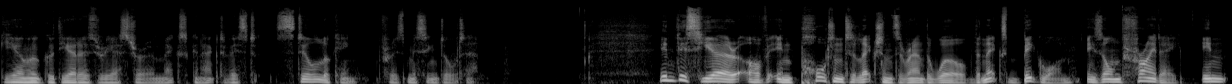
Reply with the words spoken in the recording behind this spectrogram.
Guillermo Gutierrez Riestro, a Mexican activist, still looking for his missing daughter. In this year of important elections around the world, the next big one is on Friday in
